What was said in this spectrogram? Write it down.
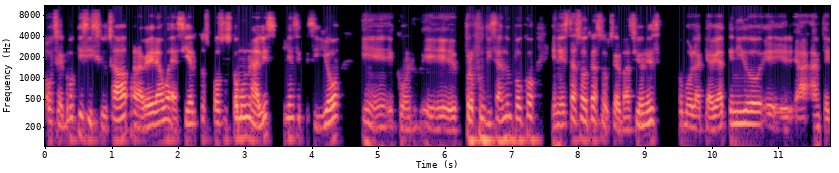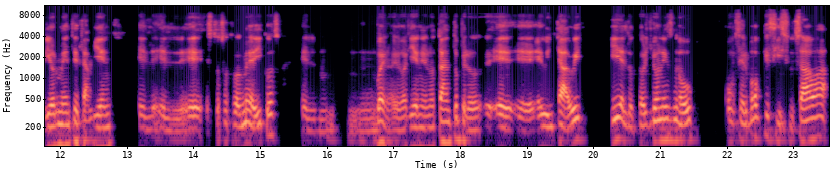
observó que si se usaba para beber agua de ciertos pozos comunales, fíjense que siguió eh, eh, profundizando un poco en estas otras observaciones como la que había tenido eh, anteriormente también estos otros médicos, el, mm, bueno, Jenner no tanto, pero Edwin Chadwick y el doctor John Snow observó que si se usaba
